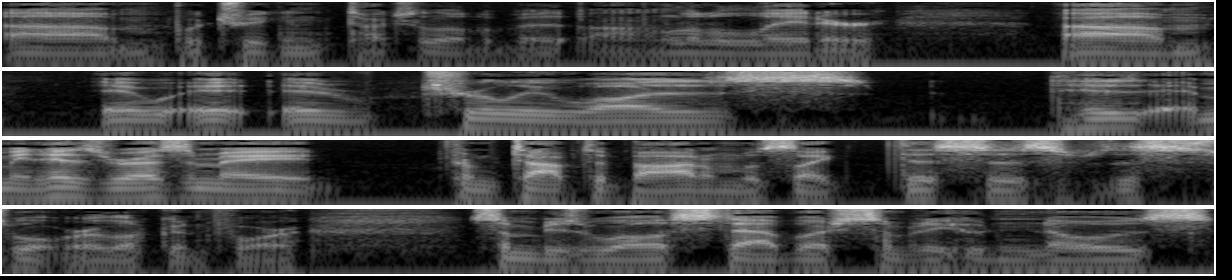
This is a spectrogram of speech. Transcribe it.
um, which we can touch a little bit on a little later. Um, it, it it truly was his. I mean, his resume from top to bottom was like this is this is what we're looking for. Somebody who's well established, somebody who knows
